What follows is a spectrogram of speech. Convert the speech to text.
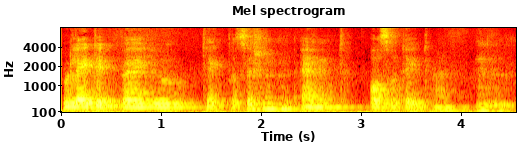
Related where you take position and also daytime. Mhm.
